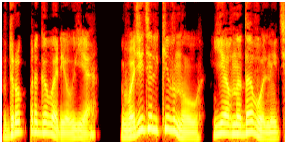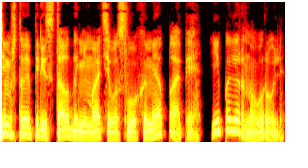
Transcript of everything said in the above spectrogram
Вдруг проговорил я. Водитель кивнул, явно довольный тем, что я перестал донимать его слухами о папе, и повернул руль.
